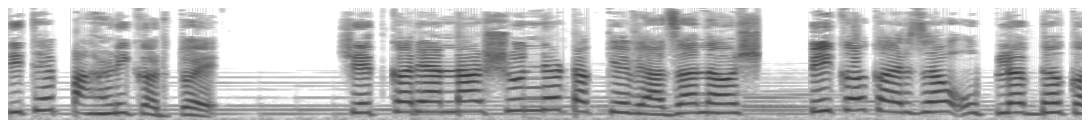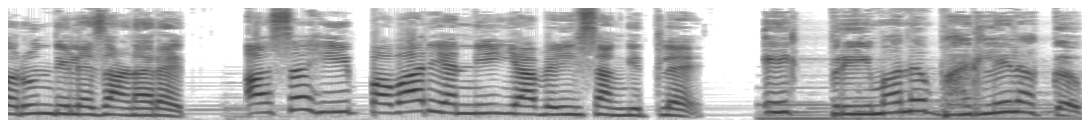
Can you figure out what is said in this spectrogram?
तिथे पाहणी करतोय. शेतकऱ्यांना शून्य टक्के व्याजानं पीक कर्ज उपलब्ध करून दिले जाणार आहेत असंही पवार यांनी यावेळी सांगितलंय. एक प्रेमानं भरलेला कप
